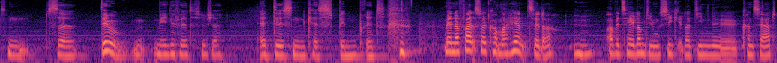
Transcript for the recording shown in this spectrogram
sådan, så det er jo mega fedt, synes jeg, at det sådan kan spænde bredt. Men når folk så kommer hen til dig Mm. og vil tale om din musik eller din øh, koncert,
